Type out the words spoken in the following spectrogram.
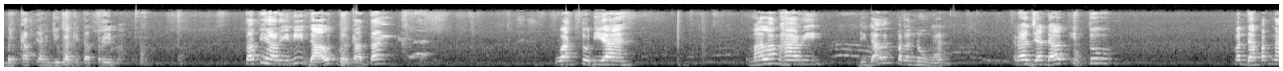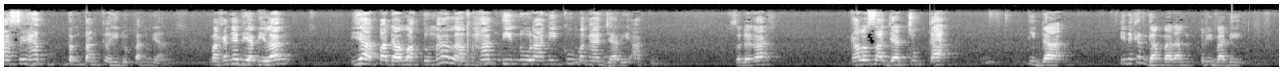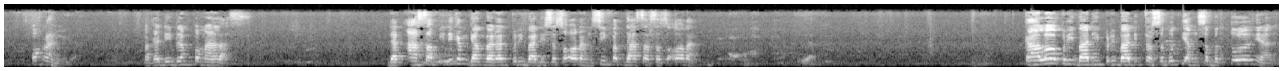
berkat yang juga kita terima. Tapi hari ini Daud berkata, waktu dia malam hari di dalam perenungan, Raja Daud itu mendapat nasihat tentang kehidupannya. Makanya dia bilang, Ya, pada waktu malam hati nuraniku mengajari aku. Saudara, kalau saja cuka tidak ini kan gambaran pribadi orang ya. Maka dia bilang pemalas. Dan asap ini kan gambaran pribadi seseorang, sifat dasar seseorang. Ya. Kalau pribadi-pribadi tersebut yang sebetulnya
